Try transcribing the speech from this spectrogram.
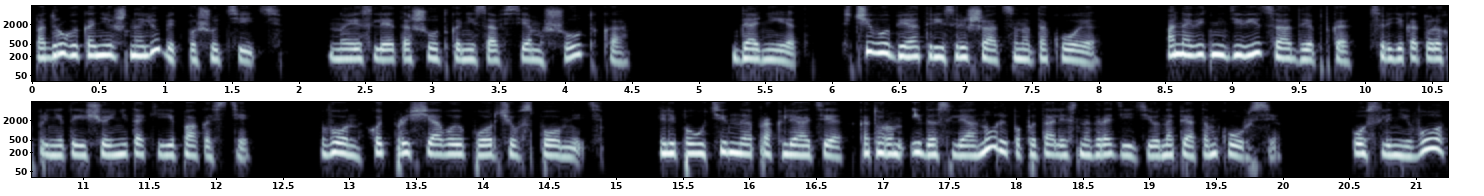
Подруга, конечно, любит пошутить, но если эта шутка не совсем шутка... Да нет, с чего Беатрис решаться на такое? Она ведь не девица-адептка, среди которых приняты еще и не такие пакости. Вон, хоть прыщавую порчу вспомнить. Или паутинное проклятие, которым Ида с Леонорой попытались наградить ее на пятом курсе. После него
